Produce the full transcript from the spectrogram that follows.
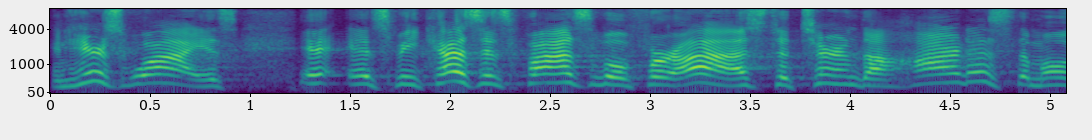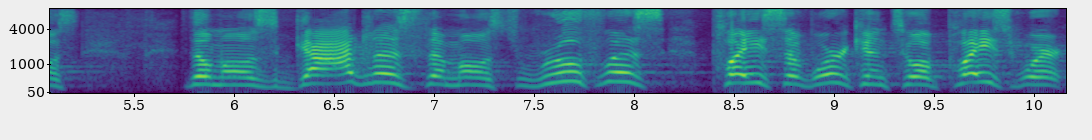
And here's why it's, it's because it's possible for us to turn the hardest, the most the most godless, the most ruthless place of work into a place where,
